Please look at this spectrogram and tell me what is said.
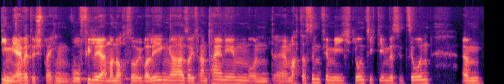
die Mehrwerte sprechen, wo viele ja immer noch so überlegen, ja, soll ich daran teilnehmen und äh, macht das Sinn für mich, lohnt sich die Investition? Ähm,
